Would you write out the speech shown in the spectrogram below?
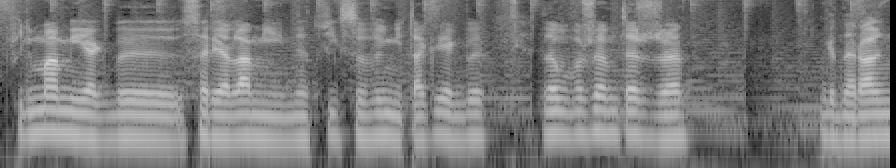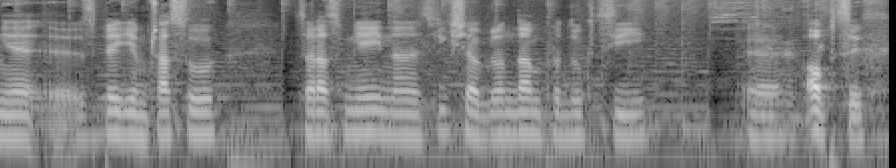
filmami, jakby serialami Netflixowymi. Tak jakby zauważyłem też, że generalnie y, z biegiem czasu coraz mniej na Netflixie oglądam produkcji e, obcych.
